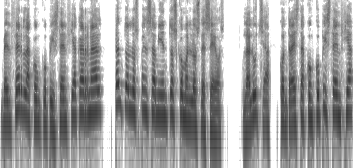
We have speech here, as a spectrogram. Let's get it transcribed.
vencer la concupiscencia carnal tanto en los pensamientos como en los deseos. La lucha contra esta concupiscencia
